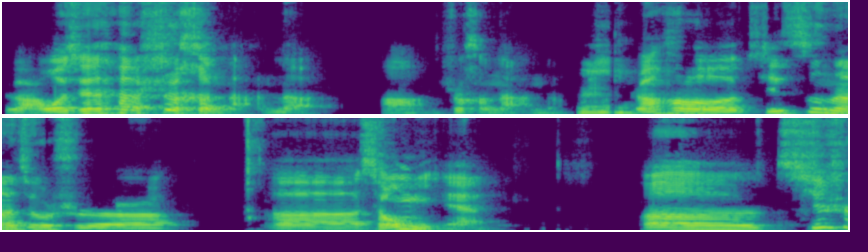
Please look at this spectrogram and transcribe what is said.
对吧？我觉得是很难的啊，是很难的。嗯。然后其次呢，就是呃小米，呃，其实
